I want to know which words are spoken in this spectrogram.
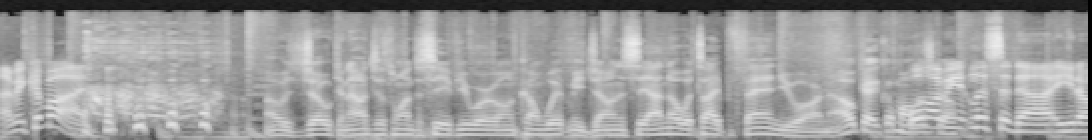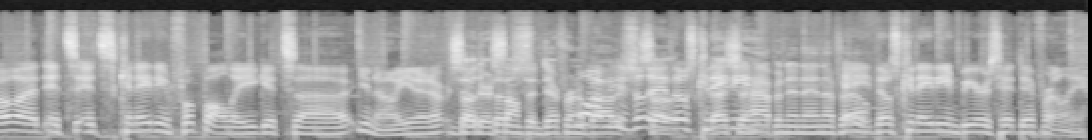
I mean, come on. I was joking. I just wanted to see if you were going to come with me, John, and see. I know what type of fan you are now. Okay, come on, well, let's I go. mean, listen, uh, you know, uh, it's it's Canadian Football League. It's uh, you know, you know. so those- there's those- something different well, about it. So those that should happen in the NFL. Hey, those Canadian beers hit differently.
